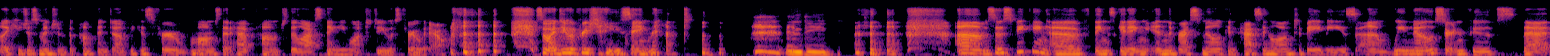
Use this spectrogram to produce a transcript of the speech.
like you just mentioned the pump and dump because for moms that have pumped the last thing you want to do is throw it out so i do appreciate you saying that indeed um, so speaking of things getting in the breast milk and passing along to babies, um, we know certain foods that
